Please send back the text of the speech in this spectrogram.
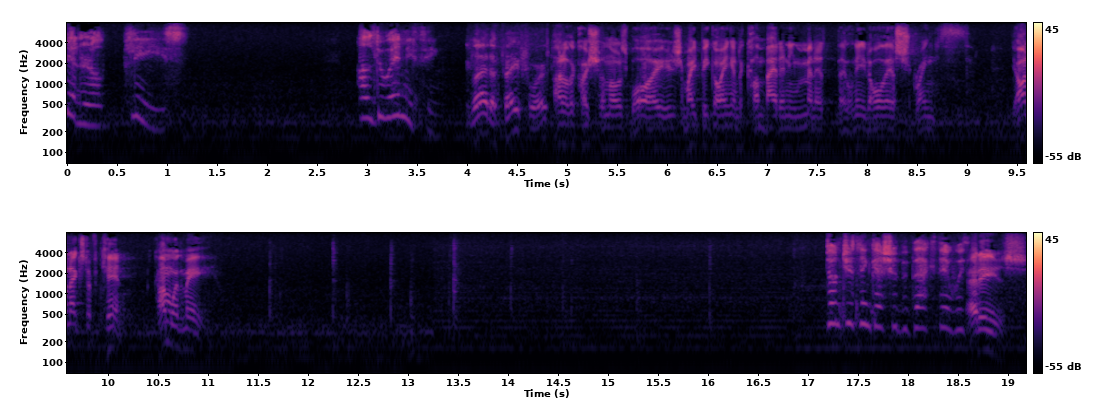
General, please. I'll do anything. Glad to pay for it. Out of the question, those boys might be going into combat any minute. They'll need all their strength. You're next of kin. Come with me. Don't you think I should be back there with At ease.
